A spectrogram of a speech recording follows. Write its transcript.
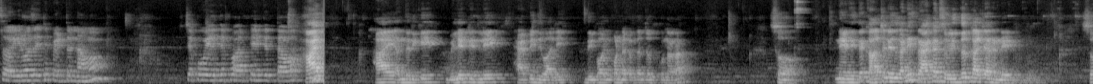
సో ఈరోజు అయితే పెడుతున్నాము. చెప్పు ఏం చెప్పు ఏం చెప్తావు? హాయ్. హాయ్ అందరికీ. బిలెటెడ్లీ హ్యాపీ దివాళీ. దీపావళి పండుగ అంతా జరుపుకున్నారా? సో నేనైతే కాల్చలేదు కానీ క్రాకర్స్ ఇద్దరు కాల్చారండి. సో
